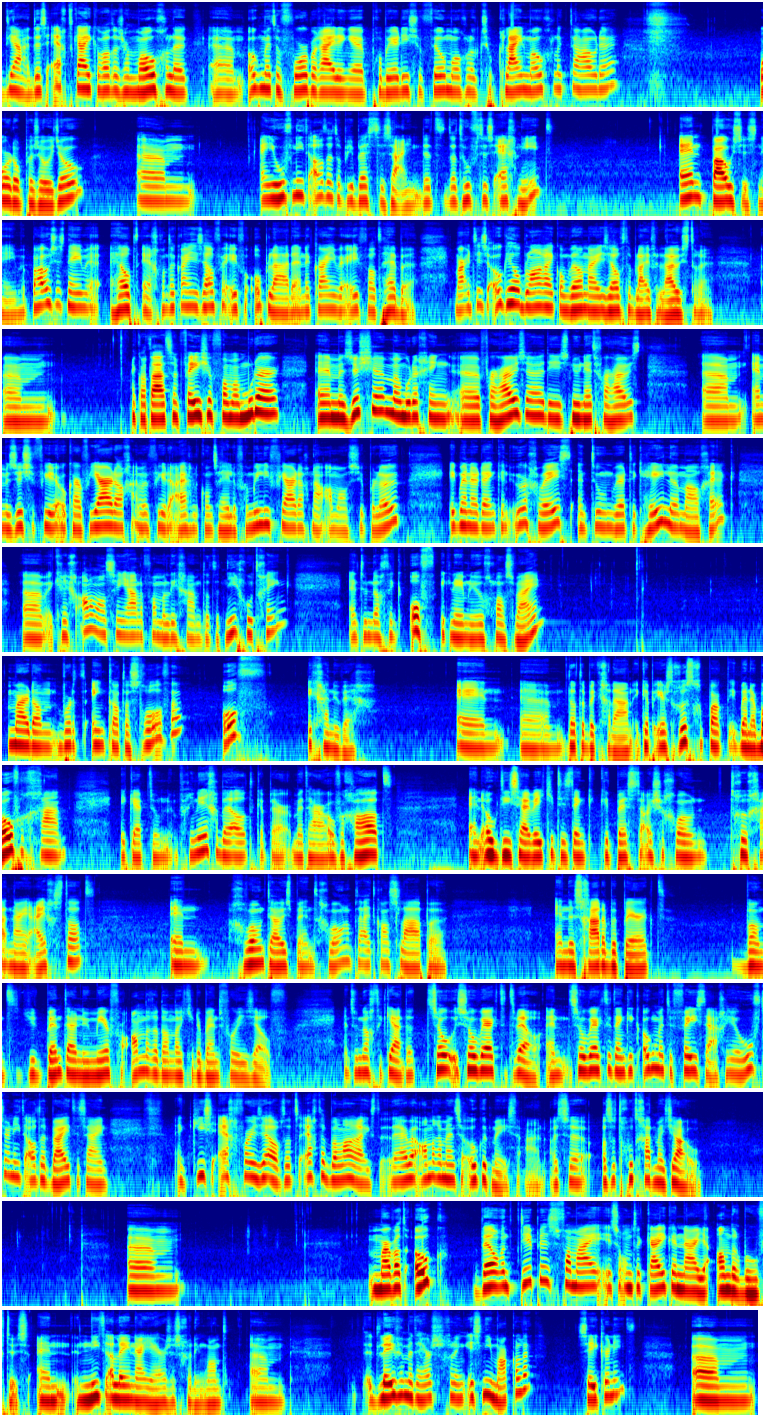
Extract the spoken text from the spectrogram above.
Ja, dus echt kijken wat is er mogelijk. Um, ook met de voorbereidingen, probeer die zoveel mogelijk, zo klein mogelijk te houden. Oordoppen sowieso. Um, en je hoeft niet altijd op je best te zijn. Dat, dat hoeft dus echt niet. En pauzes nemen. Pauzes nemen helpt echt. Want dan kan je jezelf weer even opladen en dan kan je weer even wat hebben. Maar het is ook heel belangrijk om wel naar jezelf te blijven luisteren. Um, ik had laatst een feestje van mijn moeder en mijn zusje. Mijn moeder ging uh, verhuizen, die is nu net verhuisd. Um, en mijn zusje vierde ook haar verjaardag. En we vierden eigenlijk onze hele familieverjaardag. Nou, allemaal superleuk. Ik ben er denk ik een uur geweest en toen werd ik helemaal gek. Um, ik kreeg allemaal signalen van mijn lichaam dat het niet goed ging. En toen dacht ik, of ik neem nu een glas wijn. Maar dan wordt het één catastrofe. Of ik ga nu weg. En um, dat heb ik gedaan. Ik heb eerst rust gepakt. Ik ben naar boven gegaan. Ik heb toen een vriendin gebeld. Ik heb daar met haar over gehad. En ook die zei: Weet je, het is denk ik het beste als je gewoon teruggaat naar je eigen stad. En gewoon thuis bent. Gewoon op tijd kan slapen. En de schade beperkt. Want je bent daar nu meer voor anderen dan dat je er bent voor jezelf. En toen dacht ik, ja, dat, zo, zo werkt het wel. En zo werkt het denk ik ook met de feestdagen. Je hoeft er niet altijd bij te zijn. En kies echt voor jezelf. Dat is echt het belangrijkste. Daar hebben andere mensen ook het meeste aan. Als, ze, als het goed gaat met jou. Um, maar wat ook wel een tip is van mij, is om te kijken naar je andere behoeftes. En niet alleen naar je hersenschudding. Want um, het leven met de hersenschudding is niet makkelijk. Zeker niet. Um,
